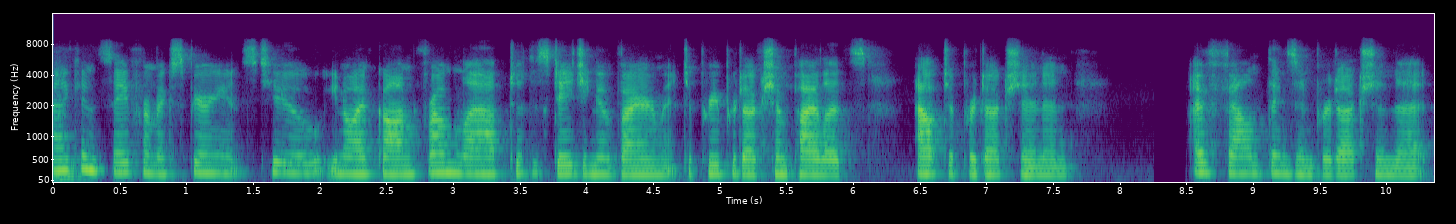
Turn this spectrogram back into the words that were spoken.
I can say from experience too, you know, I've gone from lab to the staging environment to pre-production pilots out to production and I've found things in production that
